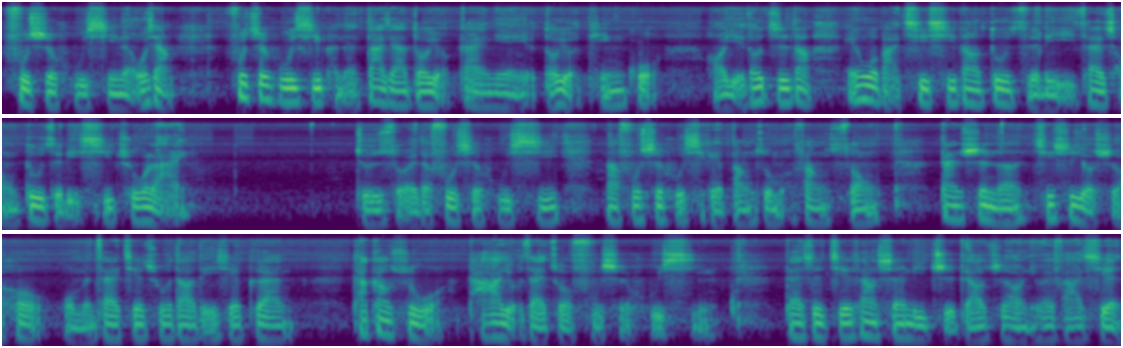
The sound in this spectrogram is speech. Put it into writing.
腹式呼吸呢？我想腹式呼吸可能大家都有概念，也都有听过。哦，也都知道，哎，我把气吸到肚子里，再从肚子里吸出来，就是所谓的腹式呼吸。那腹式呼吸可以帮助我们放松，但是呢，其实有时候我们在接触到的一些个案，他告诉我他有在做腹式呼吸，但是接上生理指标之后，你会发现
